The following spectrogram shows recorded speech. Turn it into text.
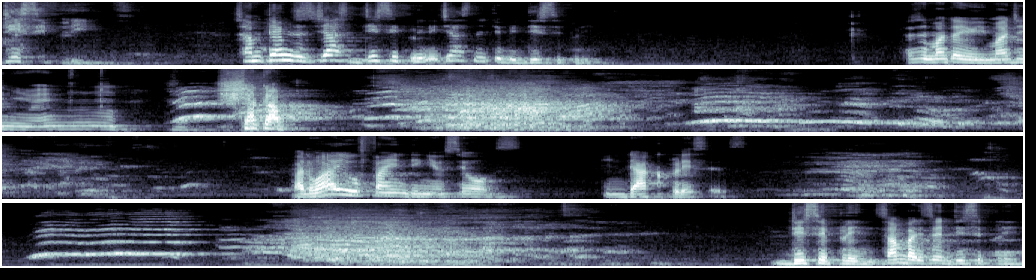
disciplined. Sometimes it's just discipline. You just need to be disciplined. Doesn't matter you imagine you mm, shut up. but why are you finding yourselves in dark places? Discipline. Somebody said discipline.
